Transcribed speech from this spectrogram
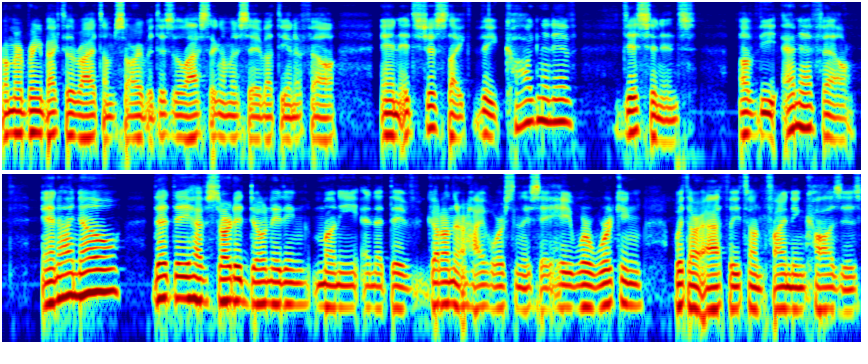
I'm gonna bring it back to the riots. I'm sorry, but this is the last thing I'm gonna say about the NFL, and it's just like the cognitive dissonance of the NFL. And I know that they have started donating money and that they've got on their high horse and they say, hey, we're working with our athletes on finding causes.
